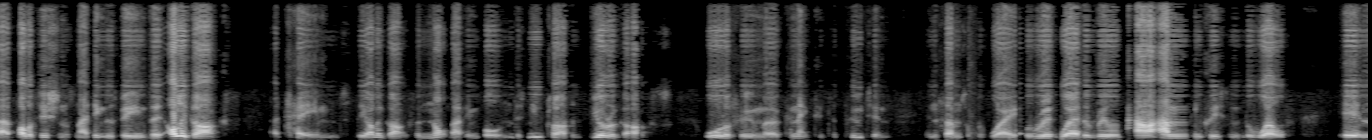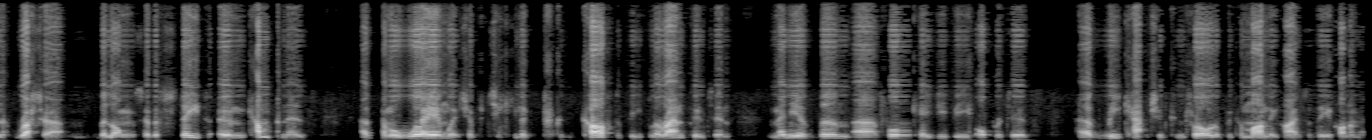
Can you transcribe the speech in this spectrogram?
uh, politicians. And I think there's been the oligarchs are tamed. The oligarchs are not that important. This new class of bureaucrats, all of whom are connected to Putin in some sort of way, where the real power and increasingly the wealth in Russia belongs. So the state-owned companies have become a way in which a particular cast of people around Putin, many of them uh, former KGB operatives, have recaptured control of the commanding heights of the economy.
